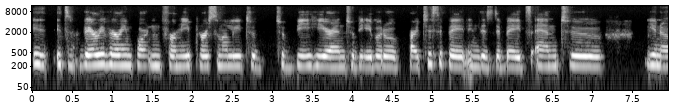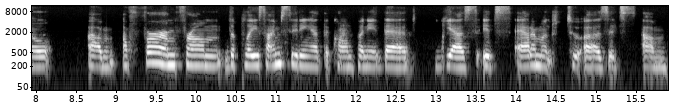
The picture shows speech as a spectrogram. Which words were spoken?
it, it's very very important for me personally to to be here and to be able to participate in these debates and to, you know, um, affirm from the place I'm sitting at the company that yes, it's adamant to us. It's um,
